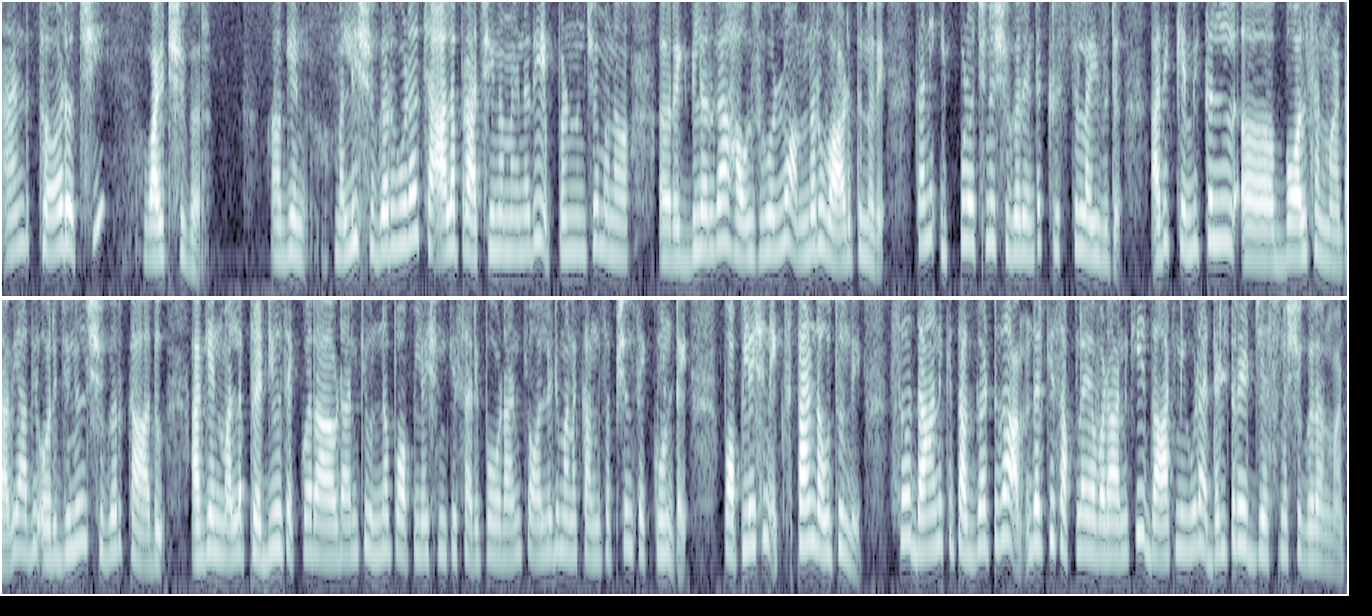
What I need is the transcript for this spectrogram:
అండ్ థర్డ్ వచ్చి వైట్ షుగర్ అగైన్ మళ్ళీ షుగర్ కూడా చాలా ప్రాచీనమైనది. ఎప్పటినుంచో మన రెగ్యులర్‌గా హౌస్ హోల్డ్‌లో అందరూ వాడుతున్నదే. కానీ ఇప్పుడు వచ్చిన షుగర్ అంటే క్రిస్టలైజ్డ్. అది కెమికల్ బాల్స్ అనమాట అవి. అవి ఒరిజినల్ షుగర్ కాదు. అగైన్ మళ్ళీ ప్రొడ్యూస్ ఎక్కువ రావడానికి, ఉన్న పాపులేషన్‌కి సరిపోవడానికి ఆల్రెడీ మన కన్సెప్షన్స్ ఎక్కువ ఉంటాయి పాపులేషన్ ఎక్స్‌పాండ్ అవుతుంది. సో, దానికి తగ్గట్టుగా అందరికీ సప్లై అవ్వడానికి వాటిని కూడా అడల్టరేట్ చేసిన షుగర్ అనమాట.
